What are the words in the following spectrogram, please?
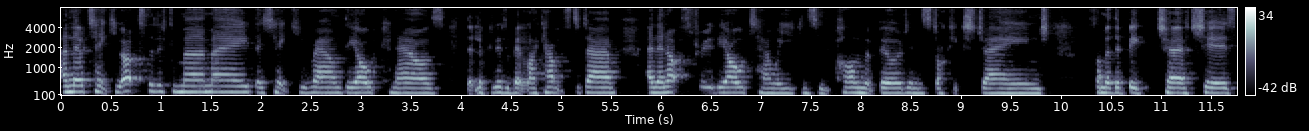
and they'll take you up to the Little Mermaid, they take you around the old canals that look a little bit like Amsterdam, and then up through the old town where you can see the Parliament building, the Stock Exchange, some of the big churches.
